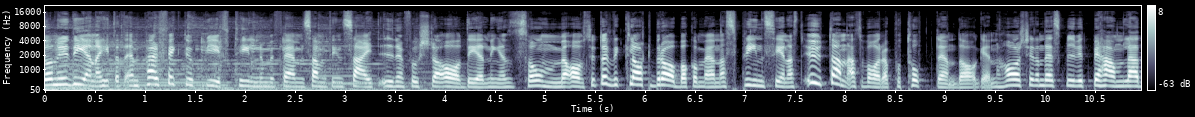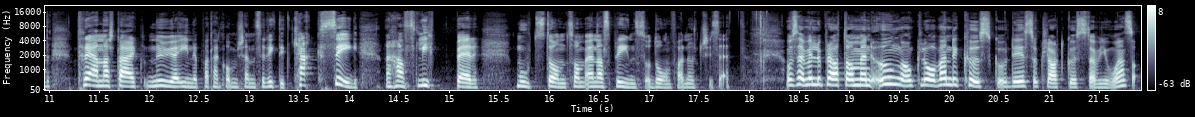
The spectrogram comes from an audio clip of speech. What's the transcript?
Daniel Rydén har hittat en perfekt uppgift till nummer fem, Summit Insight, i den första avdelningen som avslutade klart bra bakom Önas Prins senast utan att vara på topp den dagen. Har sedan dess blivit behandlad, tränar starkt. Nu är jag inne på att han kommer känna sig riktigt kaxig när han slipper motstånd som Önas Prins och Don Fanucci sett. Och sen vill du prata om en ung och lovande kusk och det är såklart Gustav Johansson.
